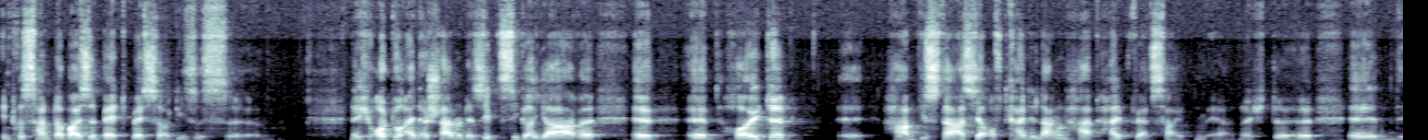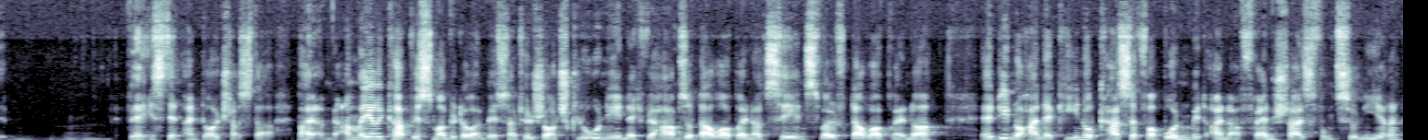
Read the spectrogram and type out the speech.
interessanterweise besser, dieses. Äh, nicht? Otto, eine Erscheinung der 70er Jahre. Äh, äh, heute äh, haben die Stars ja oft keine langen Halb Halbwertzeiten mehr. Äh, äh, wer ist denn ein deutscher Star? Bei Amerika wissen wir mittlerweile am besten natürlich George Clooney. Nicht? Wir haben so Dauerbrenner, 10, 12 Dauerbrenner äh, die noch an der Kinokasse verbunden mit einer Franchise funktionieren.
